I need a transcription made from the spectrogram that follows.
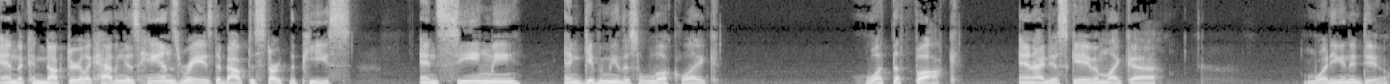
and the conductor like having his hands raised about to start the piece and seeing me and giving me this look like what the fuck? And I just gave him like a what are you going to do?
